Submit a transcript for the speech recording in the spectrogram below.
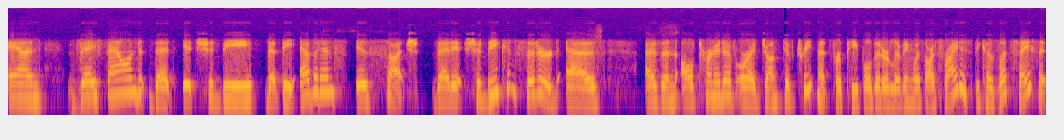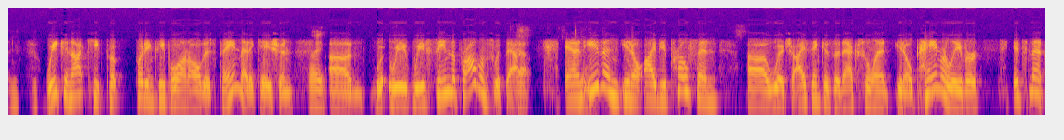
and they found that it should be that the evidence is such that it should be considered as as an alternative or adjunctive treatment for people that are living with arthritis because let's face it we cannot keep pu- putting people on all this pain medication right. um, we we've seen the problems with that yeah. and yeah. even you know ibuprofen uh, which I think is an excellent you know pain reliever it's meant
